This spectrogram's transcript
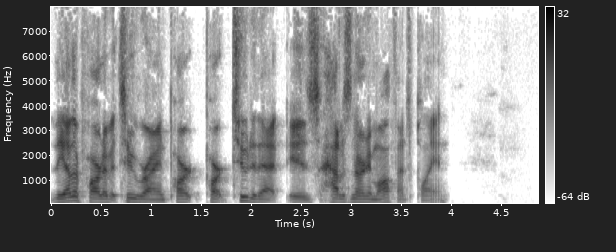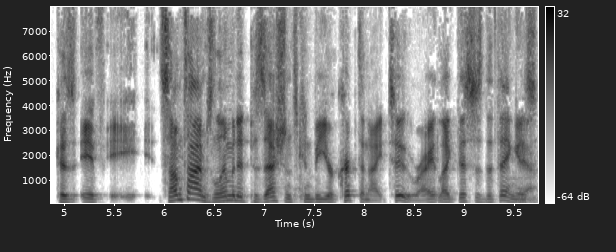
the other part of it too, Ryan. Part part two to that is how does Notre Dame offense playing? Because if sometimes limited possessions can be your kryptonite too, right? Like this is the thing is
